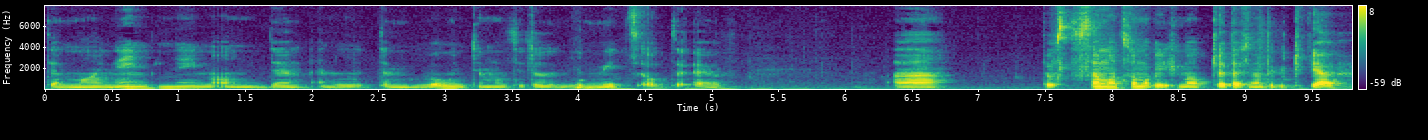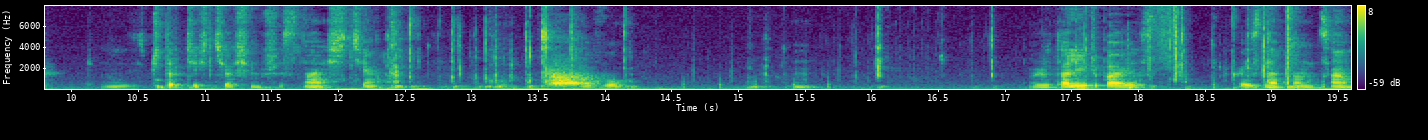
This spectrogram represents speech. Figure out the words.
them my name be named on them and let them grow into multitude in the midst of the earth. A to jest to samo, co mogliśmy odczytać na tych drzwiach. 48-16. W. Może ta liczba jest jakaś znacząca.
